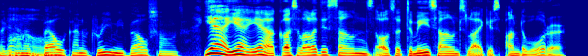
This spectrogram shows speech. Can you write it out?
like a kind of bell kind of dreamy bell sound Yeah, yeah, yeah. Because a lot of these sounds also to me sounds like it's underwater.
